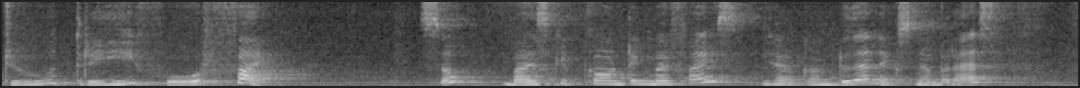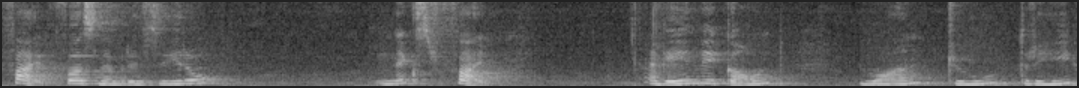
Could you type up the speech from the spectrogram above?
2, 3, 4, 5. So by skip counting by 5s, we have come to the next number as 5. First number is 0, next 5 again we count 1 2 3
